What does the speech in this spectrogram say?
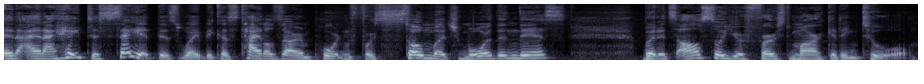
and, and I hate to say it this way because titles are important for so much more than this, but it's also your first marketing tool.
